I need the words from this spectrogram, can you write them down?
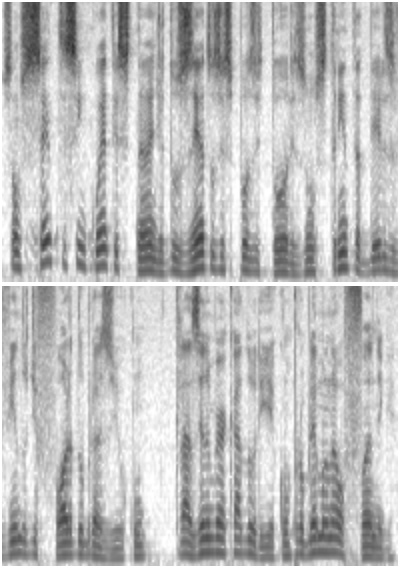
são 150 stands, 200 expositores, uns 30 deles vindo de fora do Brasil, com trazendo mercadoria, com problema na alfândega.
